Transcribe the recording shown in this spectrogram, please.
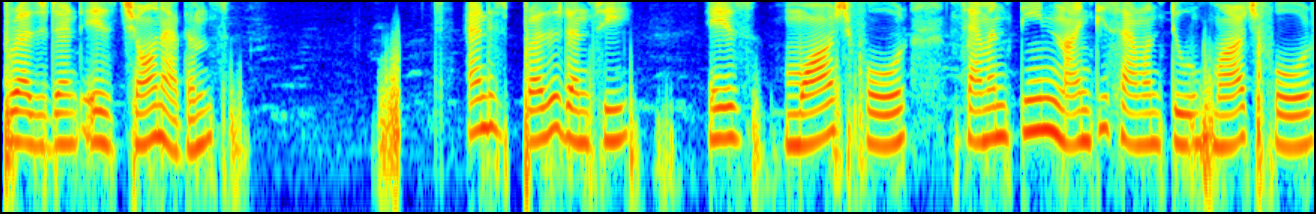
president is John Adams and his presidency is March 4, 1797 to March 4,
